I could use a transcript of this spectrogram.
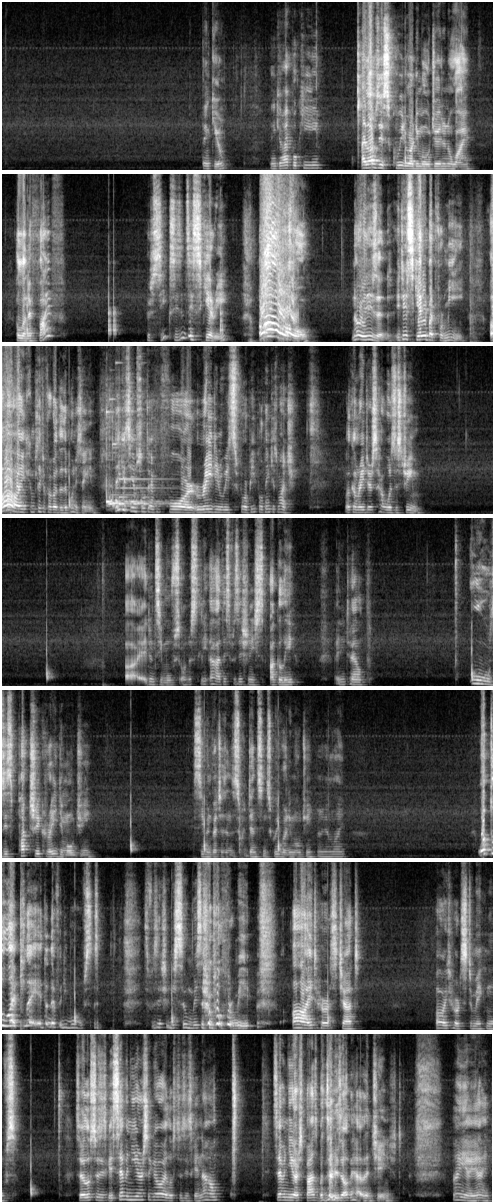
Thank you. Thank you. Hi, Pookie. I love this Squidward emoji. I don't know why. Hold on, F5? F6? Isn't this scary? Oh! No, it isn't. It is scary, but for me. Oh, I completely forgot that the pony singing. Thank you, CM Sultan, for raiding with four people. Thank you so much. Welcome, Raiders. How was the stream? I don't see moves, honestly. Ah, this position is ugly. I need help. Ooh, this Patrick raid emoji. It's even better than the dancing Squidward emoji, not gonna lie. What do I play? I don't have any moves. this position is so miserable for me. Ah, oh, it hurts, chat. Oh, it hurts to make moves. So I lost to this guy seven years ago, I lost to this guy now. Seven years passed, but the result hasn't changed. Ay, ay, ay.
